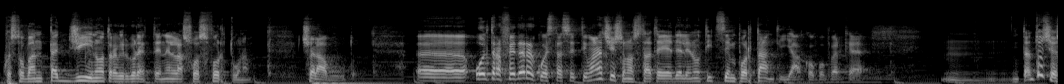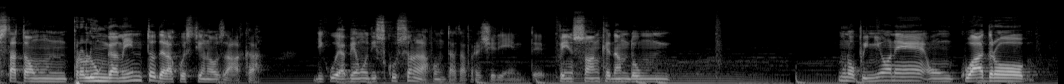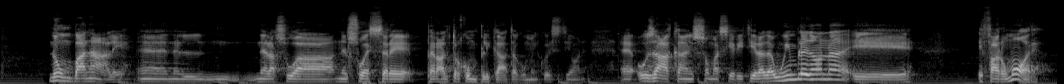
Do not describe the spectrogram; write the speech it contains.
questo vantaggino, tra virgolette, nella sua sfortuna ce l'ha avuto. Uh, oltre a Federer questa settimana ci sono state delle notizie importanti, Jacopo, perché mh, mm, intanto c'è stato un prolungamento della questione Osaka, di cui abbiamo discusso nella puntata precedente. Penso anche dando un, un'opinione, un quadro non banale eh, nel, sua, nel, suo essere peraltro complicata come questione. Eh, Osaka insomma si ritira da Wimbledon e, e, fa rumore.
